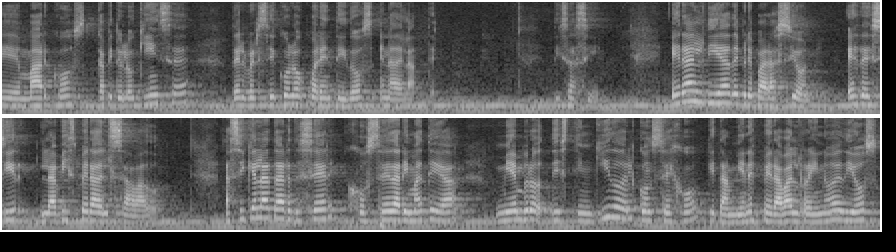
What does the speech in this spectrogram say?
eh, Marcos capítulo 15 del versículo 42 en adelante. Dice así, era el día de preparación, es decir, la víspera del sábado. Así que al atardecer, José de Arimatea, miembro distinguido del consejo, que también esperaba el reino de Dios,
